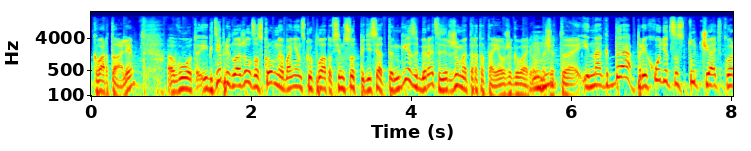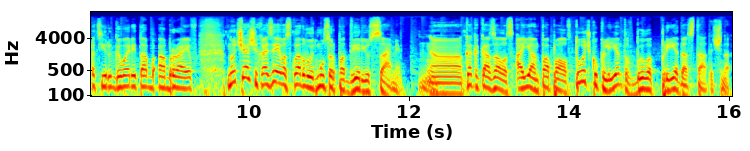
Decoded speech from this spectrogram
квартале, вот, и где предложил за скромную абонентскую плату в 750 тенге забирать содержимое тра-та-та, я уже говорил. Значит, э, иногда приходится стучать в квартиры, говорит Аб- Абраев, но чаще хозяева складывают мусор под дверью сами. А, как оказалось, Аян попал в точку, клиентов было предостаточно.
